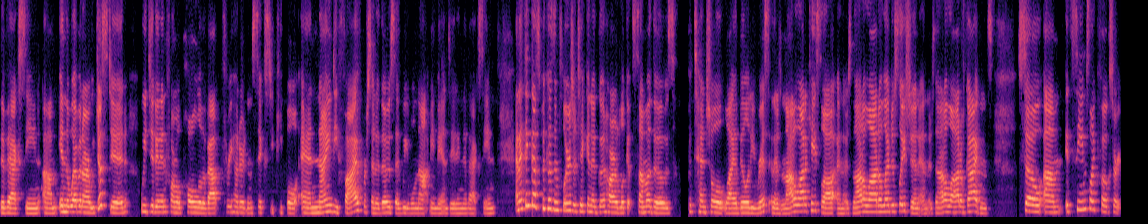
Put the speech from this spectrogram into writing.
the vaccine. Um, in the webinar we just did, we did an informal poll of about 360 people, and 95% of those said we will not be mandating the vaccine. And I think that's because employers are taking a good hard look at some of those potential liability risks. And there's not a lot of case law, and there's not a lot of legislation, and there's not a lot of guidance. So um, it seems like folks are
